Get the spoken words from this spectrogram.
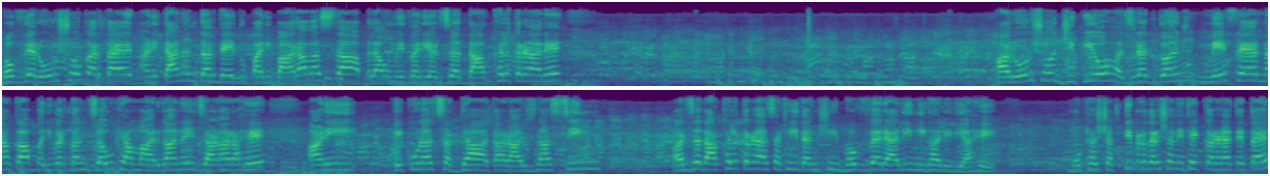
भव्य रोड शो करतायत आणि त्यानंतर ते दुपारी बारा वाजता आपला उमेदवारी अर्ज दाखल करणार आहेत. हा road show GPO Hazratganj Mayfair नाका परिवर्तन चौक ह्या मार्गाने जाणार आहे. आणि एकूणच सध्या आता राजनाथ सिंग अर्ज दाखल करण्यासाठी त्यांची भव्य रॅली निघालेली आहे. मोठं शक्ती प्रदर्शन इथे करण्यात येत आहे.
